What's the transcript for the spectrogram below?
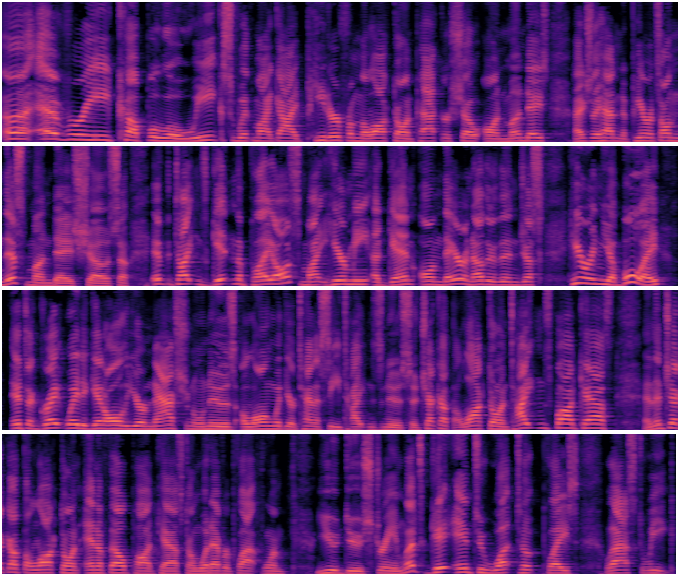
uh, every couple of weeks with my guy Peter from the Locked On Packers show on Mondays. I actually had an appearance on this Monday's show. So if the Titans get in the playoffs, might hear me again on there. And other than just hearing your boy, it's a great way to get all your national news along with your Tennessee Titans news. So check out the Locked On Titans podcast and then check out the Locked On NFL podcast on whatever platform you do stream. Let's get into what took place last week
